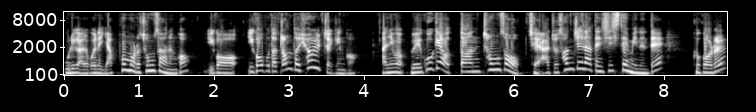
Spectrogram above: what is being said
우리가 알고 있는 약품으로 청소하는 거 이거 이거보다 좀 더 효율적인 거 아니면 외국의 어떤 청소 업체 아주 선진화된 시스템이 있는데 그거를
